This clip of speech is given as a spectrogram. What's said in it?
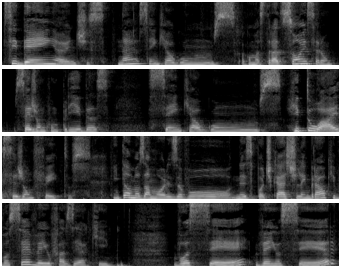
se deem antes, né? Sem que alguns, algumas tradições serão, sejam cumpridas, sem que alguns rituais sejam feitos. Então, meus amores, eu vou nesse podcast lembrar o que você veio fazer aqui. Você veio ser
